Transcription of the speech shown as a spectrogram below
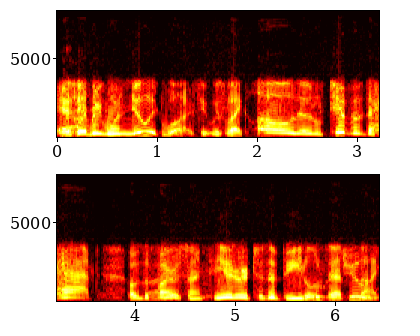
as Yeah. everyone knew it was. It was like, oh, the little tip of the hat of the Firesign Theater to the Beatles. That's Choo. nice.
